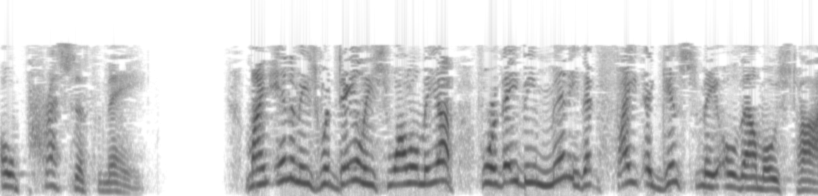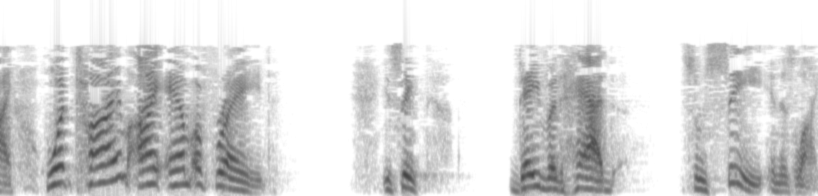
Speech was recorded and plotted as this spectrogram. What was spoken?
oppresseth me. Mine enemies would daily swallow me up, for they be many that fight against me, O thou most high. What time I am afraid. You see, David had some sea in his life,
